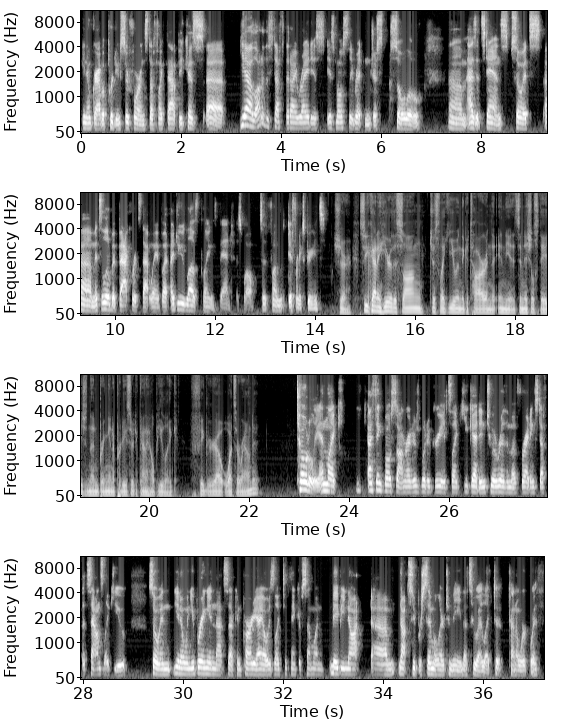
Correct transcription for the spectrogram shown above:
you know grab a producer for and stuff like that because uh, yeah, a lot of the stuff that I write is is mostly written just solo um, as it stands. So it's um, it's a little bit backwards that way, but I do love playing with band as well. It's a fun, different experience. Sure. So you kind of hear the song just like you and the guitar in the in the its initial stage, and then bring in a producer to kind of help you like figure out what's around it. Totally, and like I think most songwriters would agree, it's like you get into a rhythm of writing stuff that sounds like you. So, in you know, when you bring in that second party, I always like to think of someone maybe not um, not super similar to me. That's who I like to kind of work with.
